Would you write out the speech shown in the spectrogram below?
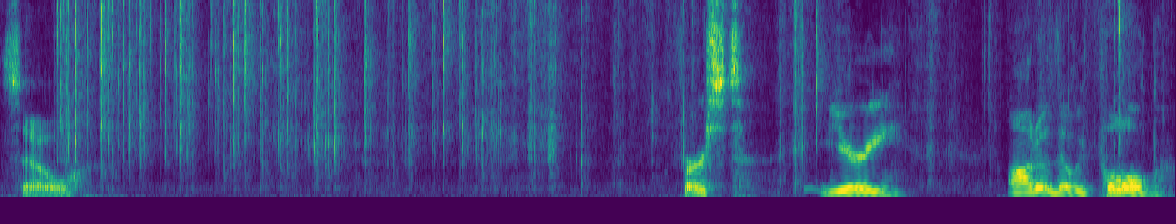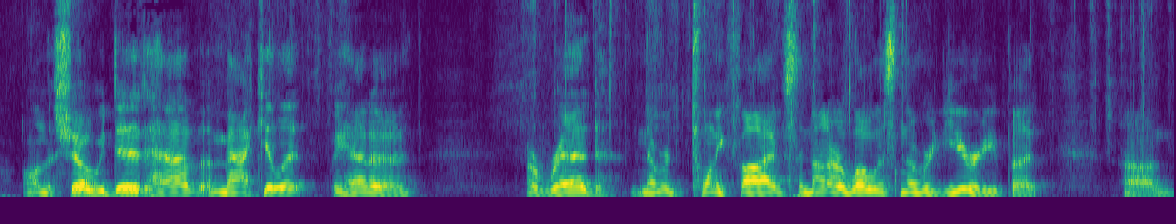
So, first Yuri auto that we pulled on the show, we did have Immaculate. We had a a red numbered 25, so not our lowest numbered Yuri, but um,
